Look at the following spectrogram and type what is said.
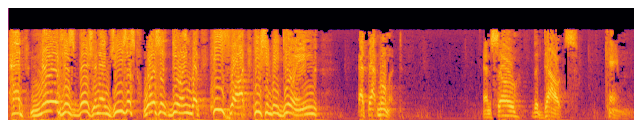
had narrowed his vision, and Jesus wasn't doing what he thought he should be doing at that moment. And so the doubts came.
